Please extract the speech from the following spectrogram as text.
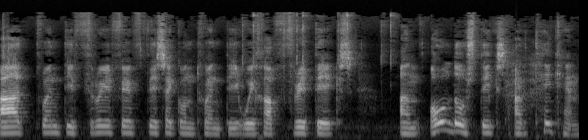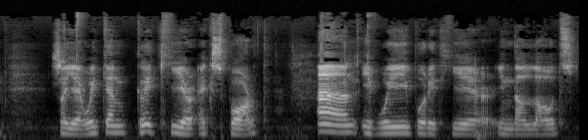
at 23.50 second 20, we have three ticks and all those ticks are taken. So yeah, we can click here, export, and if we put it here in downloads,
